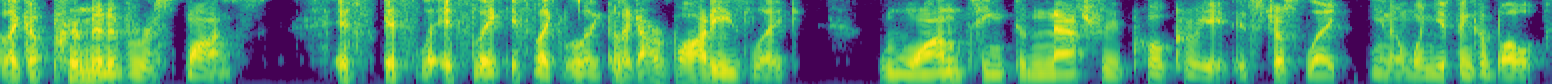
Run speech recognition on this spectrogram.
like a primitive response. It's it's it's like it's like like like our bodies like wanting to naturally procreate. It's just like, you know, when you think about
